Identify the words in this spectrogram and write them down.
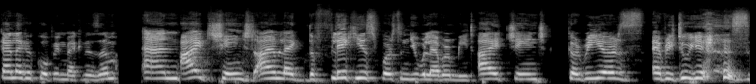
kind of like a coping mechanism. And I changed. I'm like the flakiest person you will ever meet. I change careers every two years.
